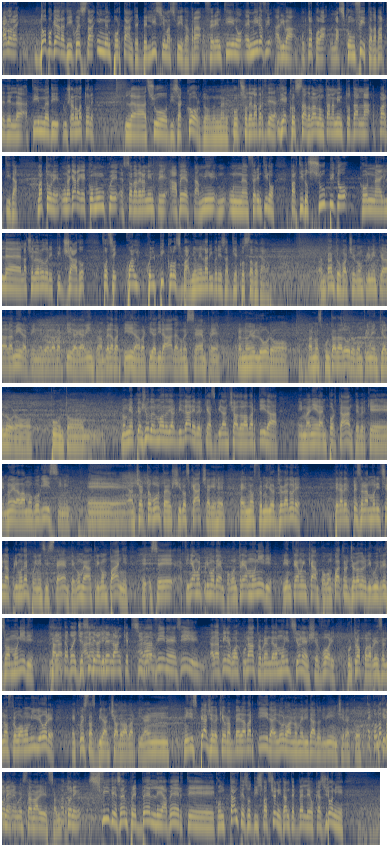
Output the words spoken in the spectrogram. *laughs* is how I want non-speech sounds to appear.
Allora, dopo gara di questa importante, bellissima sfida tra Ferentino e Mirafin, arriva purtroppo la, la sconfitta da parte del team di Luciano Mattone, il suo disaccordo nel corso della partita gli è costato l'allontanamento dalla partita. Mattone, una gara che comunque è stata veramente aperta, un Ferentino partito subito con l'acceleratore pigiato, forse qual, quel piccolo sbaglio nella ripresa vi è costato caro. Intanto faccio i complimenti alla Mirafin per la partita che ha vinto, una bella partita, una partita tirata come sempre, tra noi e loro, l'hanno spuntata loro, complimenti a loro, punto. Non mi è piaciuto il modo di arbitrare perché ha sbilanciato la partita in maniera importante perché noi eravamo pochissimi e a un certo punto è uscito Scaccia che è il nostro miglior giocatore per aver preso un'ammonizione al primo tempo inesistente come altri compagni. E se finiamo il primo tempo con tre ammoniti rientriamo in campo con quattro giocatori di cui tre sono ammoniti diventa alla, poi gestibile a livello anche psicologico. alla fine sì, alla fine qualcun altro prende l'ammonizione e esce fuori. Purtroppo l'ha presa il nostro uomo migliore e questo ha sbilanciato la partita. Mm, mi dispiace perché è una bella partita e loro hanno meritato di vincere. Ecco, ecco Mattone, questa amarezza. Mattone, sfide sempre belle, aperte, con tante soddisfazioni, tante belle occasioni.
